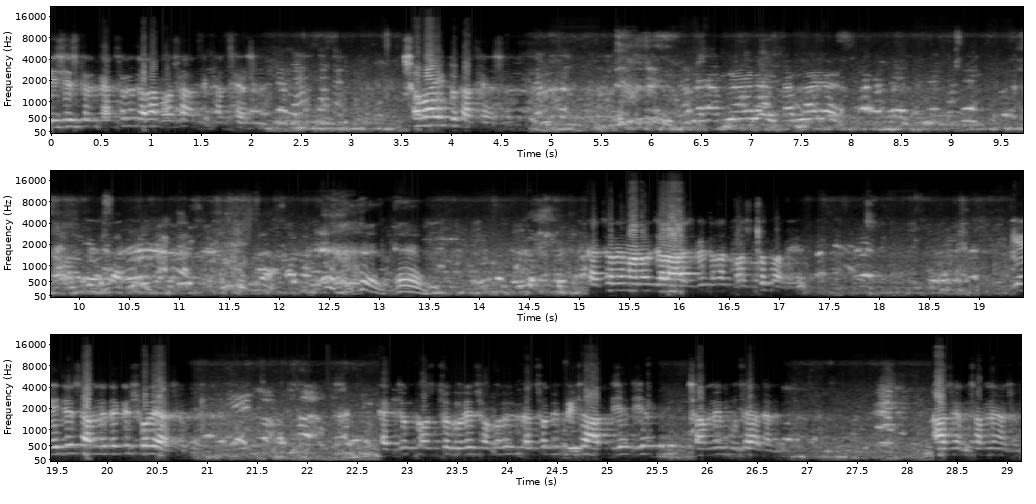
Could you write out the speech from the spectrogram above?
বিশেষ করে পেছনে যারা বসা আছে, কাছে আসুন সবাই একটু কাছে আসুন পেছনে মানুষ যারা আসবে, তারা কষ্ট পাবে। গেটের সামনে থেকে সরে আসুন একজন কষ্ট করে সকলের পেছনে পিঠে হাত দিয়ে দিয়ে সামনে দেন। আসেন, সামনে আসুন।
